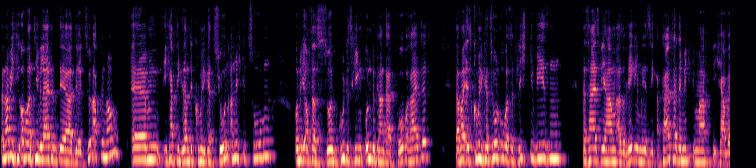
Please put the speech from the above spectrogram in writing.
Dann habe ich die operative Leitung der Direktion abgenommen. Ähm, ich habe die gesamte Kommunikation an mich gezogen und mich auf das so gut es ging Unbekanntheit vorbereitet. Dabei ist Kommunikation oberste Pflicht gewesen. Das heißt, wir haben also regelmäßig Abteilungsleitermeeting gemacht. Ich habe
